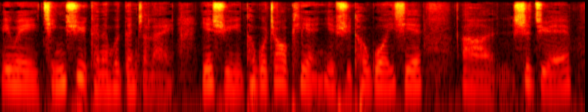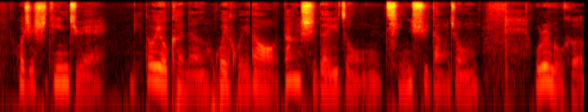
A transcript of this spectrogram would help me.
因为情绪可能会跟着来。也许透过照片，也许透过一些啊视觉或者是听觉，都有可能会回到当时的一种情绪当中。无论如何，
